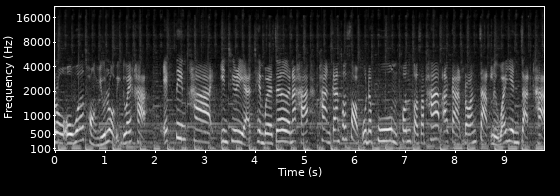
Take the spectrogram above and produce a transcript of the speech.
Roll Over ของยุโรปอีกด้วยค่ะ Extreme Car Interior Temperature นะคะ ผ่านการทดสอบอุณหภูมิ ทนต่อสภาพอากาศร้อนจัดหรือว่าเย็นจัดค่ะ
